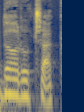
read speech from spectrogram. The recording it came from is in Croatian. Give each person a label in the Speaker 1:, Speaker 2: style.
Speaker 1: Doručak.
